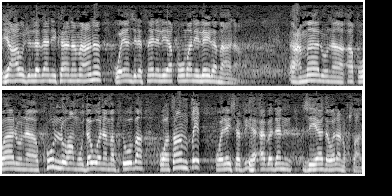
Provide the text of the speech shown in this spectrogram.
يعرج اللذان كان معنا وينزل اثنين ليقومان الليل معنا. أعمالنا أقوالنا كلها مدونة مكتوبة وتنطق وليس فيها أبدا زيادة ولا نقصان.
